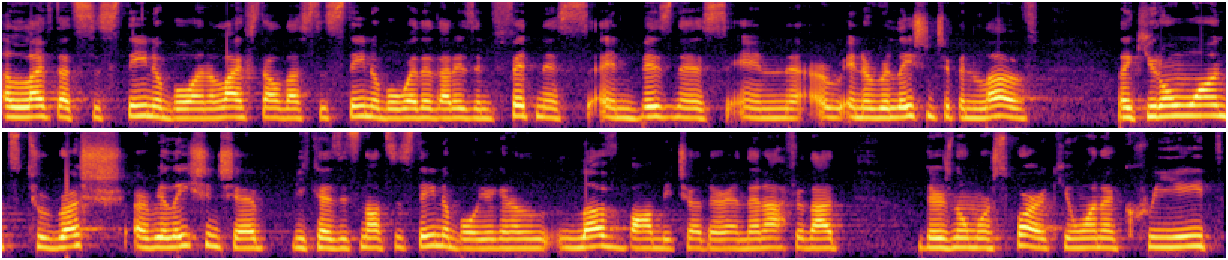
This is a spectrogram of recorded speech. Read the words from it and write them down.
a life that's sustainable and a lifestyle that's sustainable, whether that is in fitness, in business, in in a relationship, in love. Like you don't want to rush a relationship because it's not sustainable. You're gonna love bomb each other, and then after that, there's no more spark. You want to create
